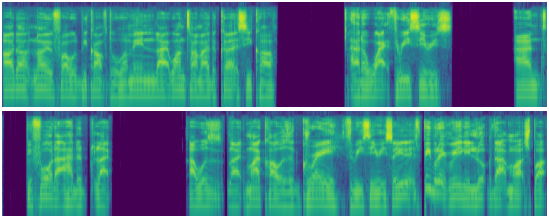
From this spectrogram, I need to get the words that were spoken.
I don't know if I would be comfortable. I mean, like one time I had a courtesy car. I had a white three series, and before that I had a like, I was like my car was a grey three series. So you, people didn't really look that much, but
